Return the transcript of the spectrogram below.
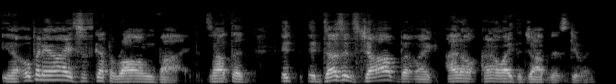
you know, OpenAI has just got the wrong vibe. It's not that it, it does its job, but like I don't I don't like the job that it's doing.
